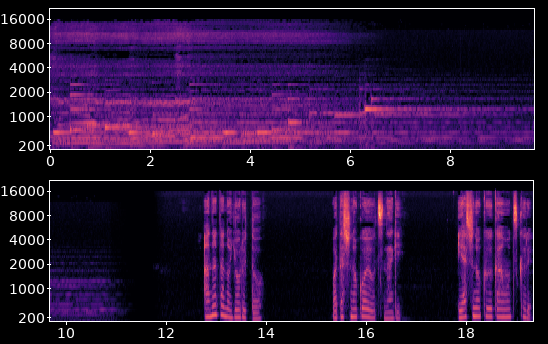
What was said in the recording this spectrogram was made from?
あなたの夜と私の声をつなぎ、癒しの空間を作る。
